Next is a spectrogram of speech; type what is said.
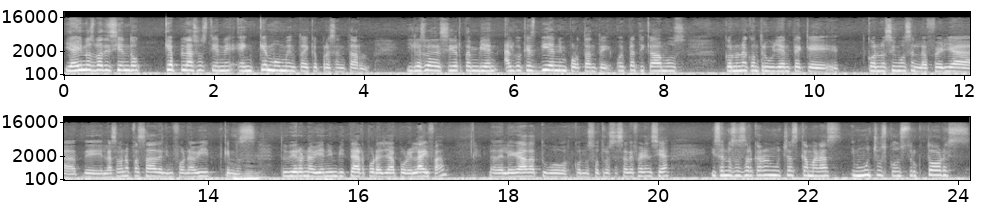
y ahí nos va diciendo qué plazos tiene, en qué momento hay que presentarlo. Y les voy a decir también algo que es bien importante. Hoy platicábamos con una contribuyente que conocimos en la feria de la semana pasada del Infonavit, que nos tuvieron a bien invitar por allá por el AIFA. La delegada tuvo con nosotros esa deferencia y se nos acercaron muchas cámaras y muchos constructores,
